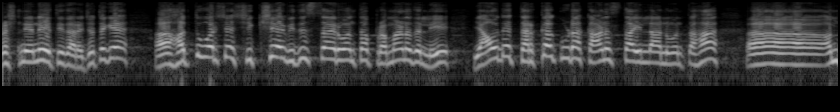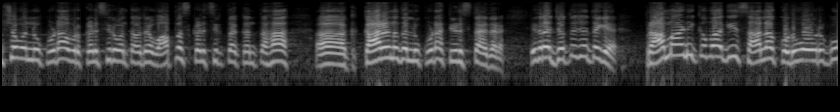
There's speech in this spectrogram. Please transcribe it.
ಪ್ರಶ್ನೆಯನ್ನೇ ಎತ್ತಿದ್ದಾರೆ. ಜೊತೆಗೆ ಹತ್ತು ವರ್ಷ ಶಿಕ್ಷೆ ವಿಧಿಸ್ತಾ ಇರುವಂಥ ಪ್ರಮಾಣದಲ್ಲಿ ಯಾವುದೇ ತರ್ಕ ಕೂಡ ಕಾಣಿಸ್ತಾ ಇಲ್ಲ ಅನ್ನುವಂತಹ ಅಂಶವನ್ನು ಕೂಡ ಅವರು ಕಳಿಸಿರುವಂತಹ ಅಂದ್ರೆ ವಾಪಸ್ ಕಳಿಸಿರ್ತಕ್ಕಂತಹ ಕಾರಣದಲ್ಲೂ ಕೂಡ ತಿಳಿಸ್ತಾ ಇದ್ದಾರೆ. ಇದರ ಜೊತೆ ಜೊತೆಗೆ ಪ್ರಾಮಾಣಿಕವಾಗಿ ಸಾಲ ಕೊಡುವವರಿಗೂ,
